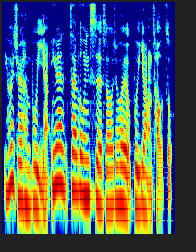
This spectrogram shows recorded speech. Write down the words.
也会觉得很不一样。因为在录音室的时候，就会有不一样的操作。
